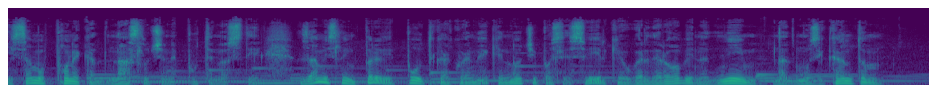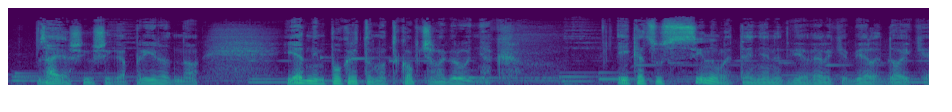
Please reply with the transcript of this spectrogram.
i samo ponekad naslučene putenosti. Zamislim prvi put kako je neke noći poslije svirke u garderobi nad njim, nad muzikantom, zajašivši ga prirodno, jednim pokretom otkopčala grudnjak. I kad su sinule te njene dvije velike bijele dojke,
